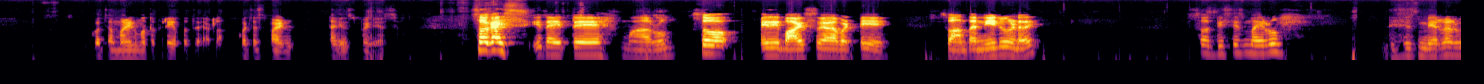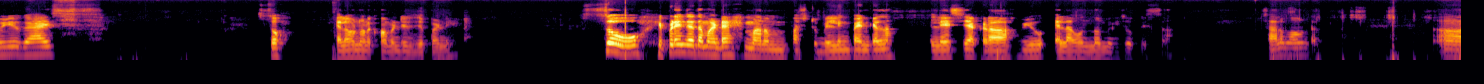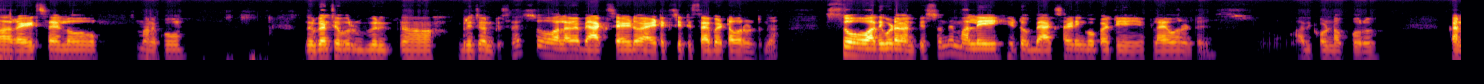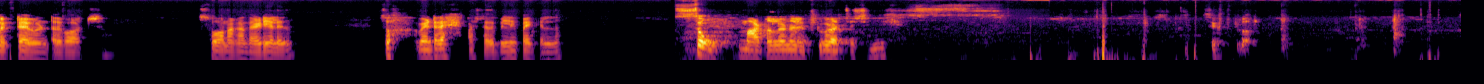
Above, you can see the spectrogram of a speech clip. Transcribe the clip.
కొంచెం మైండ్ మొత్తం ఫ్రీ అయిపోతుంది అట్లా. కొంచెం స్పెండ్ టైం స్పెండ్ చేస్తాను సో గైస్ ఇదైతే మా రూమ్. సో ఇది బాయ్స్ కాబట్టి సో అంత నీట్గా ఉండదు. So this is my room this is mirror view guys so ఎలా ఉన్నాను కామెంట్ చేసి చెప్పండి. సో ఇప్పుడు ఏం చేద్దామంటే మనం ఫస్ట్ బిల్డింగ్ పైనకి వెళ్దాం. లేచి అక్కడ వ్యూ ఎలా ఉందో మీకు చూపిస్తా. చాలా బాగుంటుంది. రైట్ సైడ్లో మనకు దుర్గం చెబుల్ బ్రిడ్జ్ కనిపిస్తుంది సో అలాగే back side hitech city cyber tower ఉంటుంది. సో అది కూడా కనిపిస్తుంది. మళ్ళీ ఇటు బ్యాక్ సైడ్ ఇంకొకటి ఫ్లైఓవర్ ఉంటుంది. అది కొండపూర్ కనెక్ట్ అయి ఉంటుంది కావచ్చు. సో నాకు అంత ఐడియా లేదు. సో వెంటనే ఫస్ట్ అది బిల్డింగ్ పైకి వెళ్దాం. సో మాటల్లోనే లిఫ్ట్ కూడా వచ్చేసింది. Sixth floor.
